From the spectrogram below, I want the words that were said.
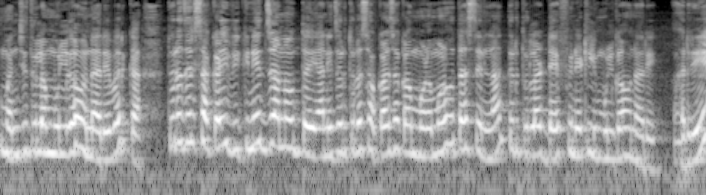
म्हणजे तुला मुलगा होणार आहे बरं का. तुला जर सकाळी विकनेस जाणवतंय आणि जर तुला सकाळ सकाळ मळमळ होत असेल ना तर तुला डेफिनेटली मुलगा होणार आहे. अरे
